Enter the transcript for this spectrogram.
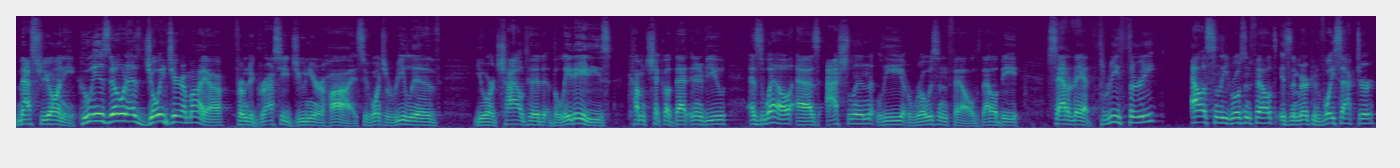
Mastroianni, who is known as Joey Jeremiah from Degrassi Junior High. So if you want to relive your childhood of the late 80s, come check out that interview, as well as Ashlyn Lee Rosenfeld. That'll be Saturday at 3.30. Alyson Leigh Rosenfeld is an American voice actor.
